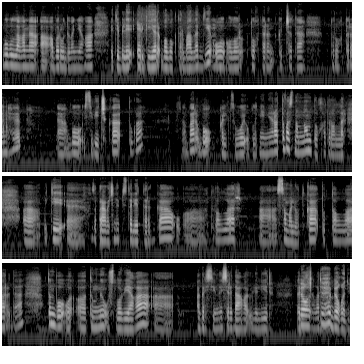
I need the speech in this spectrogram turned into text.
бу буллагана а, оборудованияга эти биле эргиер волоктар балар ди, ол олор тохтарын кытчата турухтарын хөп. Бу свечка туга, Сабар бу кольцевой уплотнение. В основном тоха тураллар. Эти э, заправочный пистолеттарга тураллар, самолетка тутталлар, да. Тон бу тымны условияга агрессивный средага резиналар Төһө бөгөнү.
